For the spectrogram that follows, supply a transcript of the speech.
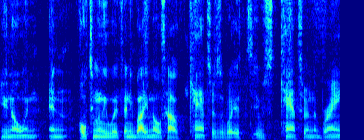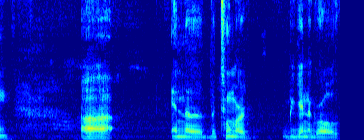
you know, and, and ultimately, if anybody knows how cancers, it, it was cancer in the brain, uh, and the, the tumor began to grow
